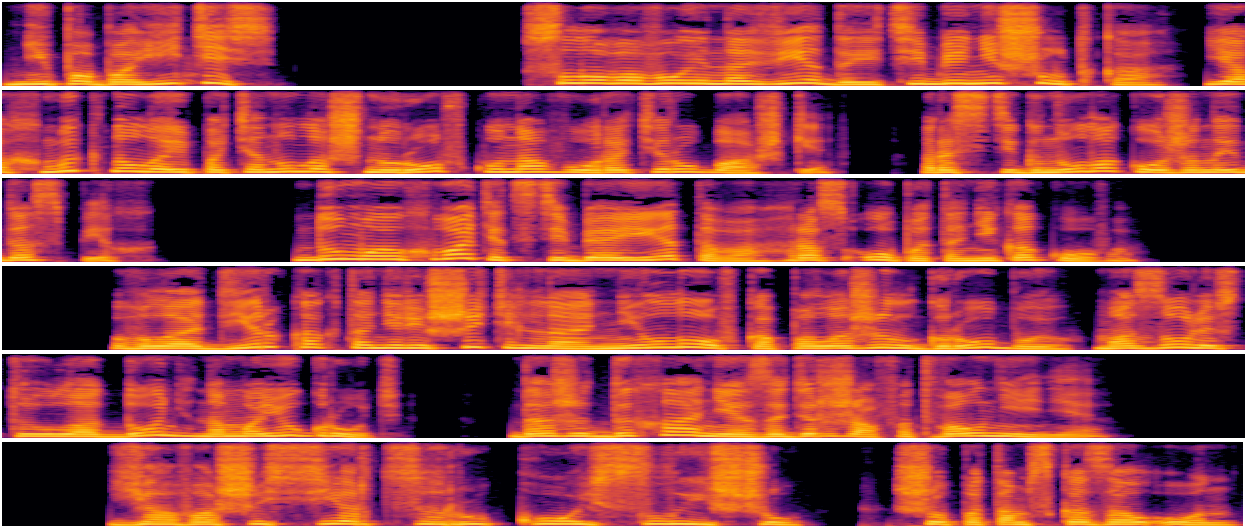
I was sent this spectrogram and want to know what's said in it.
Не побоитесь? Слово воина веды тебе не шутка. Я хмыкнула и потянула шнуровку на вороте рубашки. Расстегнула кожаный доспех. Думаю, хватит с тебя и этого, раз опыта никакого. Владир как-то нерешительно, неловко положил грубую, мозолистую ладонь на мою грудь, даже дыхание задержав от волнения. «Я ваше сердце рукой слышу», – шепотом сказал он.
